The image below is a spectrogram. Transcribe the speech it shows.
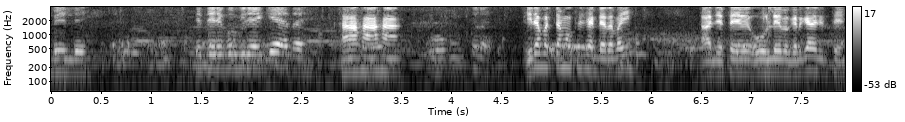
ਬੇਲੇ। ਤੇ ਤੇਰੇ ਕੋਲ ਵੀ ਰਹਿ ਕੇ ਆਇਆ ਤਾ ਇਹ। ਹਾਂ ਹਾਂ ਹਾਂ। ਉਹ ਕਬੂਤਰ ਹੈ ਇਹਦਾ ਬੱਚਾ ਮੈਂ ਉੱਥੇ ਛੱਡਿਆ ਤਾ ਬਾਈ। ਆ ਜਿੱਥੇ ਓਲੇ ਵਗਰ ਗਿਆ ਜਿੱਥੇ।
